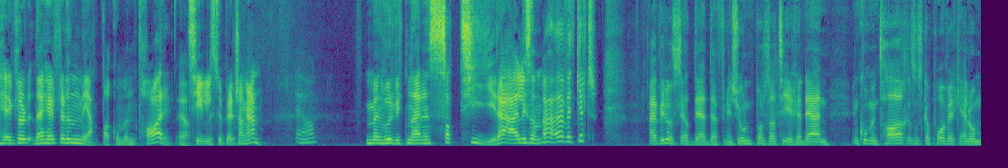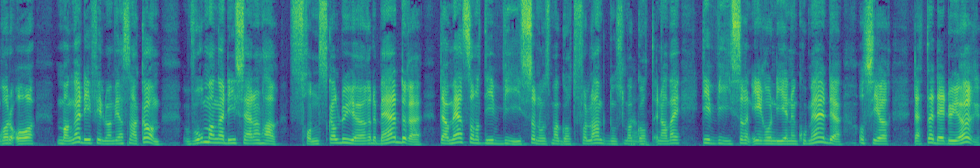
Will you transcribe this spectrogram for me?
helt klart, det er helt klart en metakommentar til superheltsjangeren. Ja. Men hvorvidt den er en satire, er liksom Jeg, jeg vet ikke helt. Jeg vil jo si at det er definisjonen på satire. Det er en, en kommentar som skal påvirke hele området. Og mange av de filmene vi har snakka om, hvor mange av de scenene har 'sånn skal du gjøre det bedre'? Det er jo mer sånn at de viser noe som har gått for langt, noe som har gått en annen vei. De viser en ironi enn en komedie og sier 'dette er det du gjør'.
